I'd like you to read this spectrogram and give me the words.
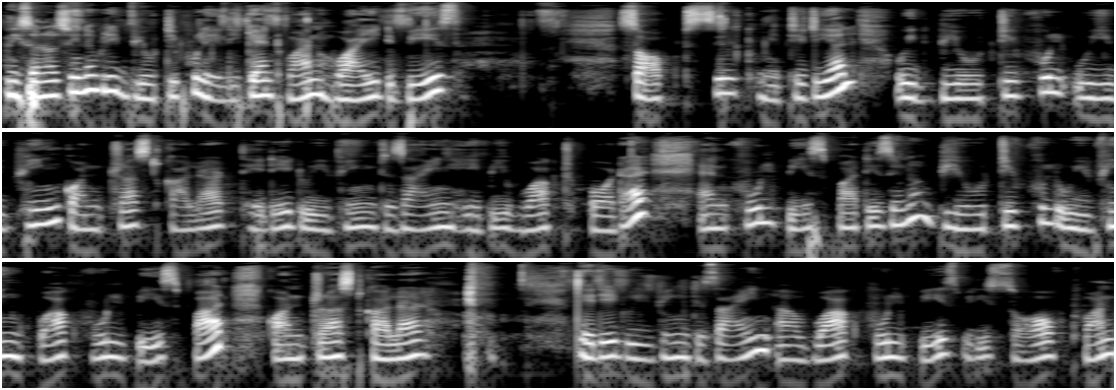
This one also in a very beautiful elegant one white base soft silk material with beautiful weaving contrast color threaded weaving design heavy worked border and full base part is you know beautiful weaving work full base part contrast color threaded weaving design uh, work full base very soft one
